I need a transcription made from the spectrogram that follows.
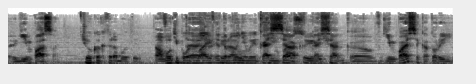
э, Game Pass а. Че, как это работает? А вот, Типа вот э, Live это был приравнивает к косяк, или косяк э, в Game Pass е, который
